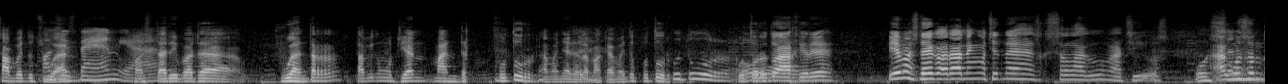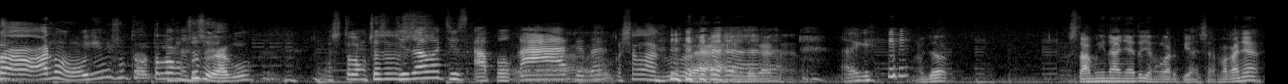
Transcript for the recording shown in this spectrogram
sampai tujuan. Konsisten ya. Daripada buanter tapi kemudian mandek. Futur namanya dalam agama itu futur. Futur. Futur Oh, itu akhirnya Iya mas Dek kok ora ning masjid nih? Selaku ngaji terus Bosen. aku sentak anu ini sentak telung jus ya aku. Wis telung jus jus apa? Jus apokat gitu. kesel aku Wah, gitu kan. Oke. Itu stamina-nya itu yang luar biasa. Makanya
